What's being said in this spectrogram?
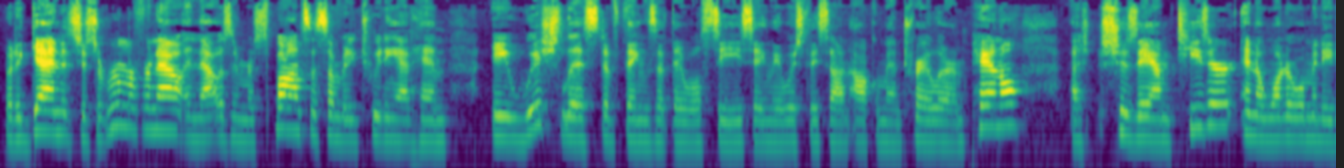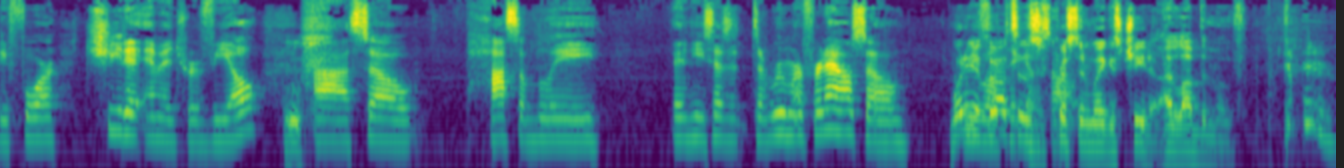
But again, it's just a rumor for now. And that was in response to somebody tweeting at him a wish list of things that they will see, saying they wish they saw an Aquaman trailer and panel, a Shazam teaser, and a Wonder Woman 84 cheetah image reveal. Uh, so possibly, and he says it's a rumor for now. So What are your thoughts take it as. Kristen Wiig as Cheetah? I love the move.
